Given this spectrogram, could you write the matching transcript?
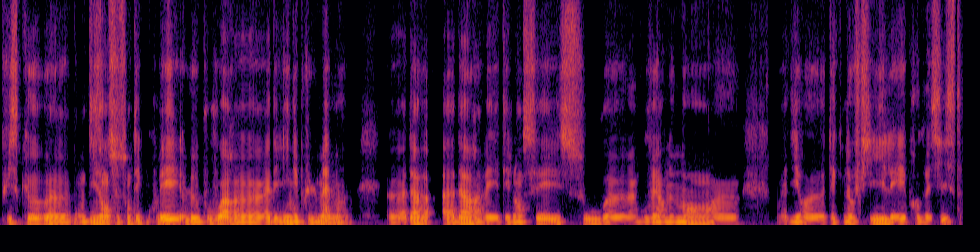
puisque dix ans se sont écoulés, le pouvoir à Delhi n'est plus le même. Adar, avait été lancé sous un gouvernement, on va dire, technophile et progressiste.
